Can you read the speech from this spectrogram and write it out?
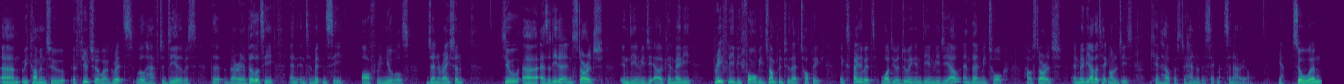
um, we come into a future where grids will have to deal with the variability and intermittency of renewables generation. You, uh, as a leader in storage, in DNVGL can maybe briefly, before we jump into that topic, explain a bit what you're doing in DNVGL, and then we talk how storage and maybe other technologies can help us to handle this scenario. Yeah, so um,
